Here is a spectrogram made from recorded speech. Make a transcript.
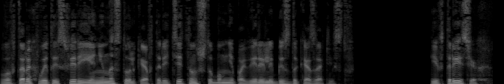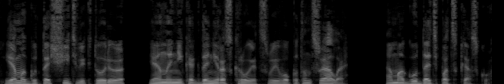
Во-вторых, в этой сфере я не настолько авторитетен, чтобы мне поверили без доказательств. И в-третьих, я могу тащить Викторию, и она никогда не раскроет своего потенциала, а могу дать подсказку,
